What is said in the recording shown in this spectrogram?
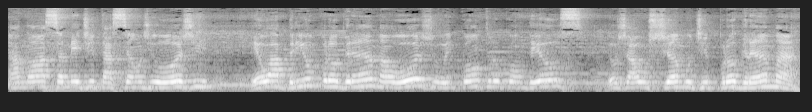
à nossa meditação de hoje. Eu abri o programa hoje, o encontro com Deus, eu já o chamo de programa,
